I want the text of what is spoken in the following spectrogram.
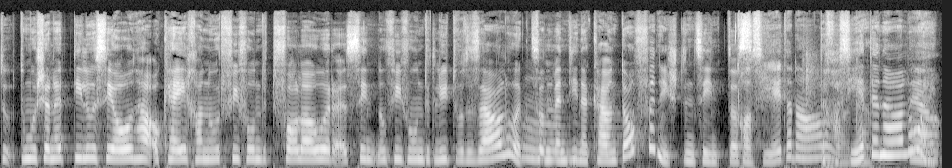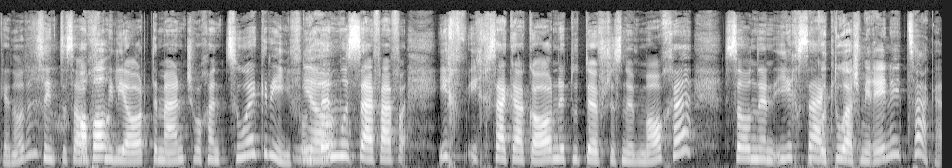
du, du musst ja nicht die Illusion haben, okay, ich habe nur 500 Follower, es sind nur 500 Leute, die das anschauen, sondern wenn dein Account offen ist, dann sind das... Kann es jeden anschauen. dann kann es jeden anschauen, oder? Dann sind das 8 Aber- Milliarden Menschen, die können zugreifen können. Und Ja. dann muss es einfach, ich, ich sage auch gar nicht, du darfst es nicht machen, sondern ich sage, Gut, du hast mir eh nichts zu sagen.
